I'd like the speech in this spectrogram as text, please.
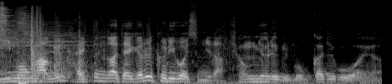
이몽학의 갈등과 대결을 그리고 있습니다. 정렬입이 못 가지고 와야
